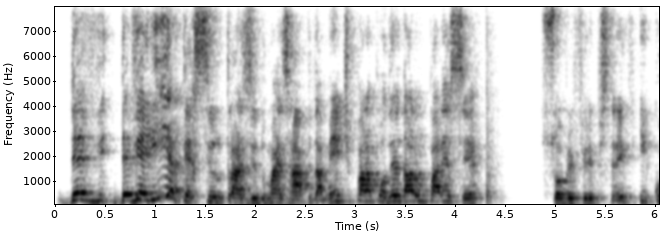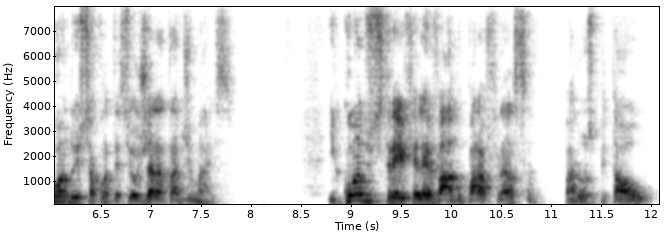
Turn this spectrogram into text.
deve, deveria ter sido trazido mais rapidamente para poder dar um parecer sobre Philip Strafe. E quando isso aconteceu, já era tarde demais. E quando Strafe é levado para a França, para o Hospital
